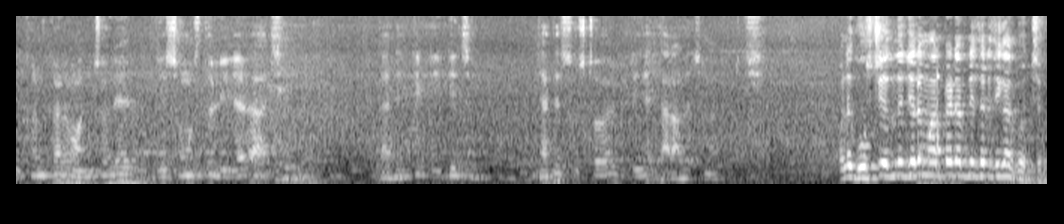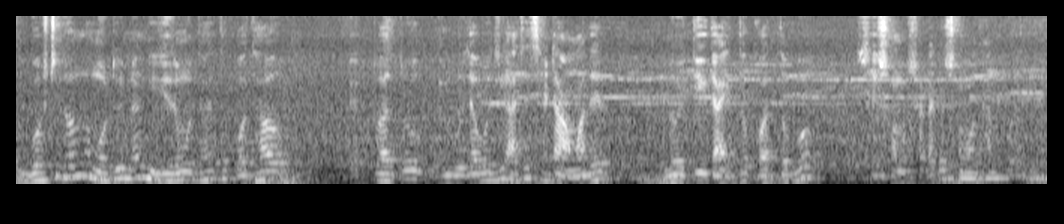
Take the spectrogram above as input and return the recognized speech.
ওখানকার অঞ্চলের যে সমস্ত লিডাররা আছে তাদেরকে ডেকেছি যাতে সুষ্ঠুভাবে মিটে যায় তার আলোচনা করছি। মানে গোষ্ঠীদ্বন্দ্বের জন্য মারপেট আপনি সেটা স্বীকার করছেন? গোষ্ঠীদ্বন্দ্ব মোটিভ নয় নিজেদের মধ্যে হয়তো কোথাও একটু আধটু বোঝাবুঝি আছে সেটা আমাদের নৈতিক দায়িত্ব কর্তব্য সেই সমস্যাটাকে সমাধান করে দেবো।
